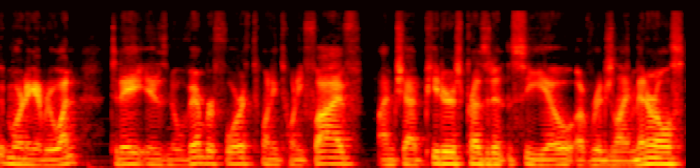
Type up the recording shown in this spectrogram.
Good morning, everyone. Today is November 4th, 2025. I'm Chad Peters, President and CEO of Ridgeline Minerals.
